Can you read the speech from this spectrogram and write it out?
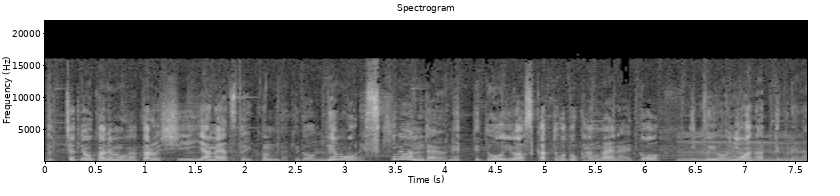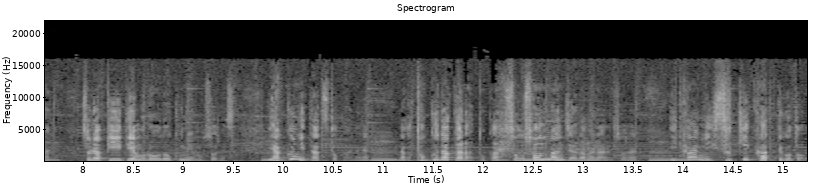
ぶっちゃけお金もかかるし、嫌なやつと行くんだけど、でも俺好きなんだよねってどう言わすかってことを考えないと行くようにはなってくれない。それは PTA も労働組合もそうです、うん、役に立つとかね、うん、なんか得だからとか、そそんなんじゃだめなんですよね、いかに好きかってこと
